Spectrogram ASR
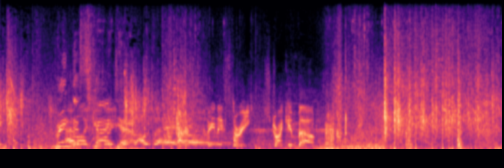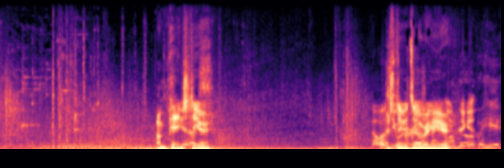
Target's patient. Bring the sky down. overhead. Phoenix 3, strike inbound. I'm pinched Yes. here. No There's dudes over here. Over here.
